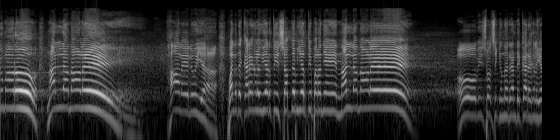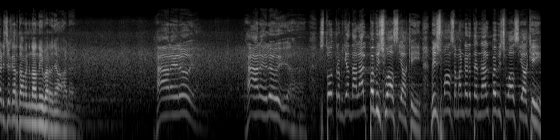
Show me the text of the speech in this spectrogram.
ടുമാറോ നല്ല നാളെ. വലത് കരങ്ങൾ ഉയർത്തി ശബ്ദം ഉയർത്തി പറഞ്ഞേ നല്ല നാളെ. ഓ വിശ്വസിക്കുന്ന രണ്ട് കരങ്ങളെ അടിച്ച് കർത്താവിന് നന്ദി പറഞ്ഞാണ് ഹാലേലൂയ. ഹാലേലൂയ. സ്തോത്രം. എന്നാൽ അല്പവിശ്വാസിയാക്കി. വിശ്വാസ മണ്ഡലത്തെ അല്പവിശ്വാസിയാക്കി.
